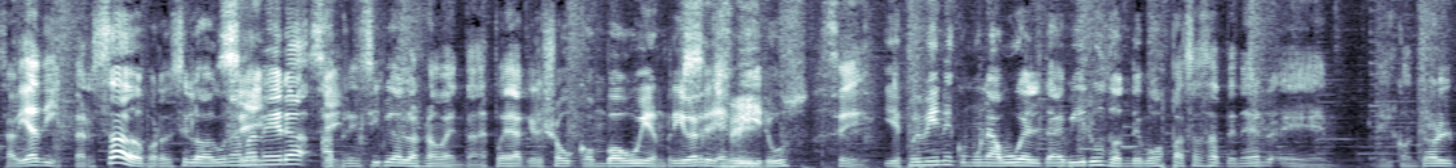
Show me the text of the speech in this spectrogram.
se había dispersado, por decirlo de alguna manera, a principios de los 90, después de aquel show con Bowie en River, que es Virus. Y después viene como una vuelta de Virus donde vos pasás a tener eh, el control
